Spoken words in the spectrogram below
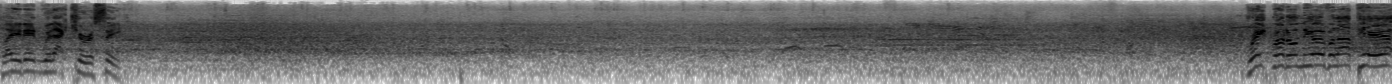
Played in with accuracy. Great run on the overlap here.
